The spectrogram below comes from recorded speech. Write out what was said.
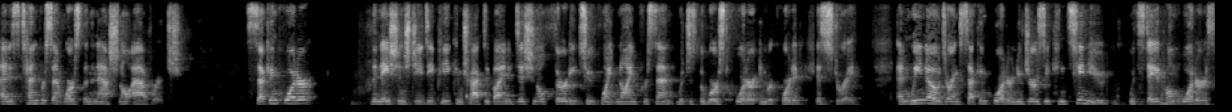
and is 10% worse than the national average. Second quarter, the nation's GDP contracted by an additional 32.9%, which is the worst quarter in recorded history. And we know during second quarter, New Jersey continued with stay at home orders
